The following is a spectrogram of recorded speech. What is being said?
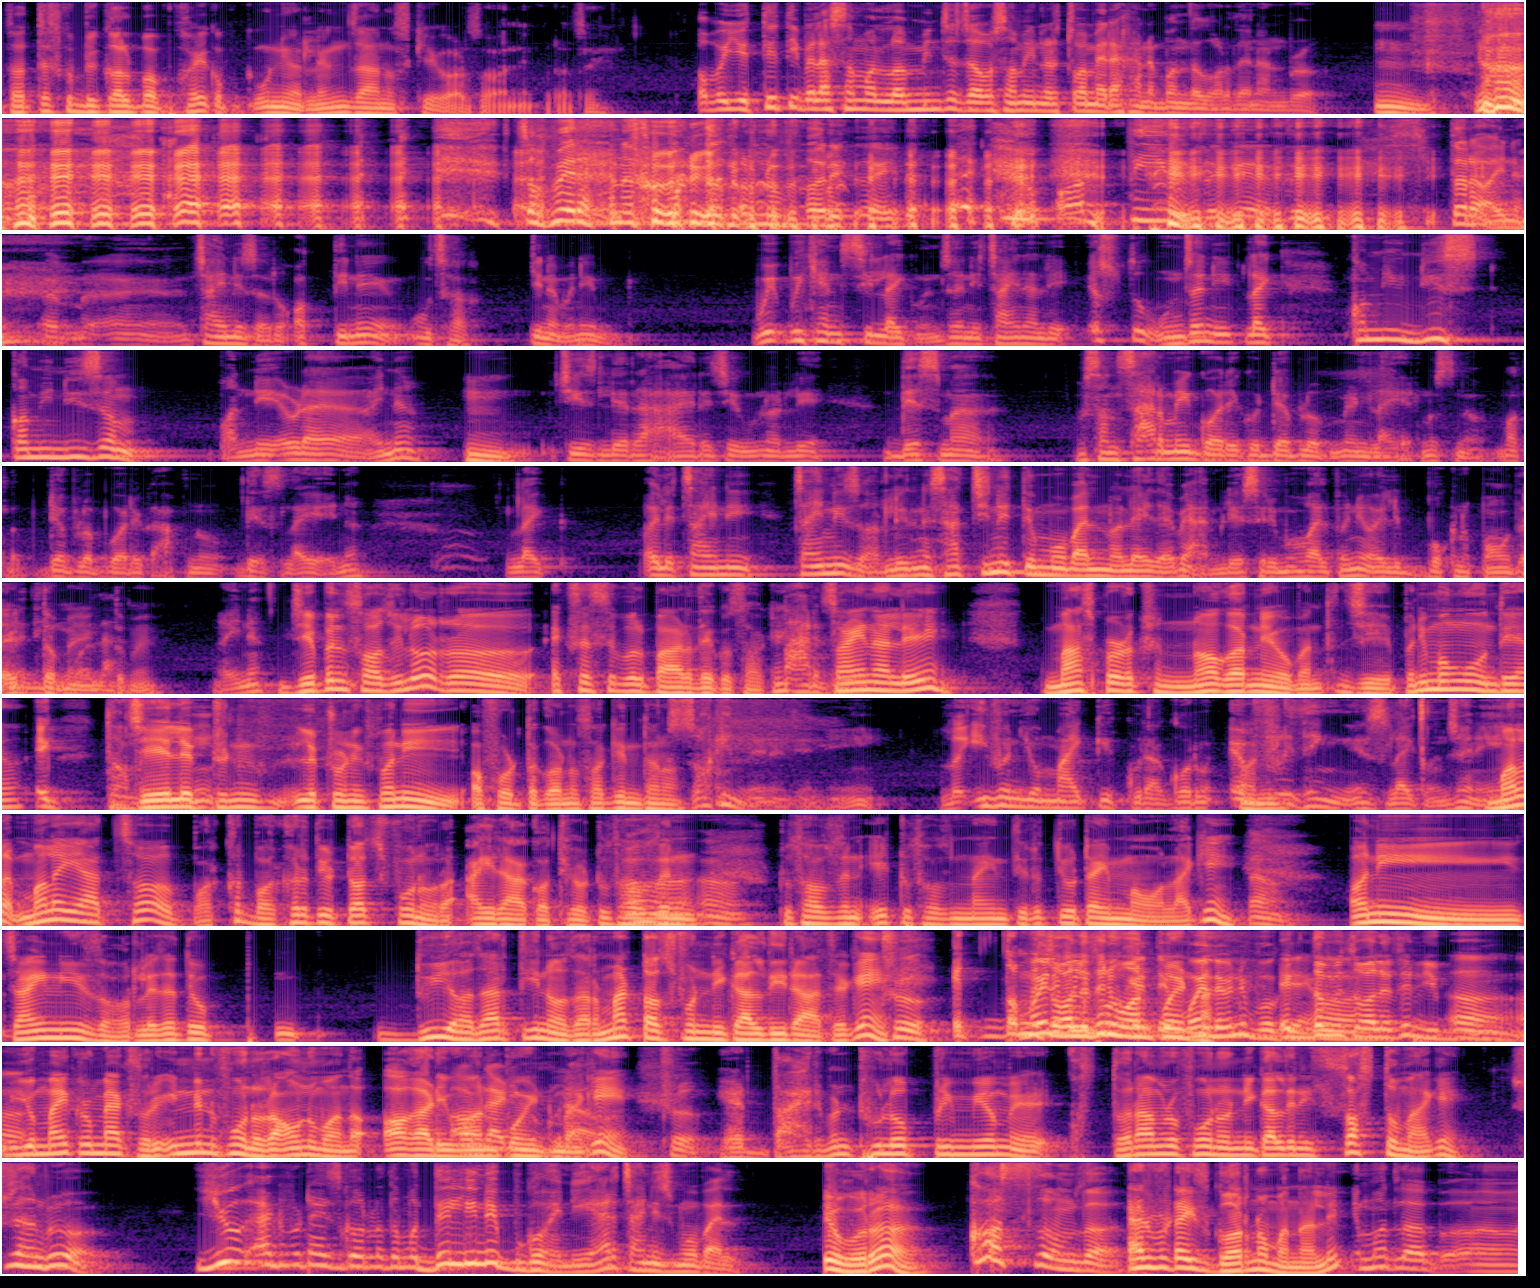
तर त्यसको विकल्प खै उनीहरूले पनि जानोस् के गर्छ भन्ने कुरा चाहिँ। अब यो त्यति बेलासम्म लम्बिन्छ जबसम्म यिनीहरू चमेरा खान बन्द गर्दैनन् ब्रो. चमेरा खान गर्नु पऱ्यो होइन? अति तर होइन चाइनिजहरू अति नै ऊ छ। किनभने we we can see like हुन्छ नि चाइनाले यस्तो हुन्छ नि लाइक कम्युनिस्ट कम्युनिजम भन्ने एउटा होइन चिज लिएर आएर चाहिँ उनीहरूले देशमा संसारमै गरेको डेभलपमेन्टलाई हेर्नुहोस् न मतलब डेभलप गरेको आफ्नो देशलाई होइन। लाइक अहिले चाइनी चाइनिजहरूले नै साँच्ची नै त्यो मोबाइल नल्याइदिए हामीले यसरी मोबाइल पनि अहिले बोक्न पाउँदैन एकदमै। होइन? जे पनि सजिलो र एक्सेसिबल पारिदिएको छ कि। चाइनाले मास प्रडक्सन नगर्ने हो भने त जे पनि महँगो हुन्थ्यो। यहाँ एकदम। जे इलेक्ट्रोनिक इलेक्ट्रोनिक्स पनि अफोर्ड त गर्न सकिन्थेन सकिँदैन थियो नि। ल इभन यो माइककै कुरा गरौँ एभ्रिथिङ इज लाइक हुन्छ नि। मलाई मलाई याद छ भर्खर भर्खर त्यो टच फोनहरू आइरहेको थियो two thousand two thousand eight two thousand नाइनतिर त्यो टाइममा होला कि। अनि चाइनिजहरूले चाहिँ त्यो दुई हजार तिन हजारमा टच फोन निकालिदिइरहेको थियो कि. एकदमै चलेको थियो नि वान पोइन्ट एकदमै। चलेको थियो नि। यो- माइक्रोम्याक्सहरू इन्डियन फोनहरू आउनुभन्दा अगाडि वान पोइन्टमा कि. हेर्दाखेरि पनि ठुलो प्रिमियम कस्तो राम्रो फोनहरू निकालिदिने सस्तोमा के? सुशान ब्रो यो एडभर्टाइज गर्न त म दिल्ली नै गएँ नि यार चाइनिज मोबाइल ए हो र? कसम त एडभर्टाइज गर्न भन्नाले? मतलब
